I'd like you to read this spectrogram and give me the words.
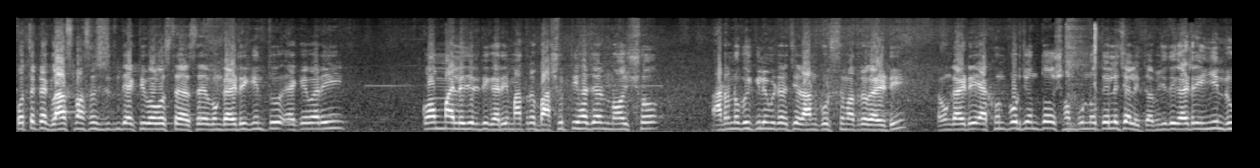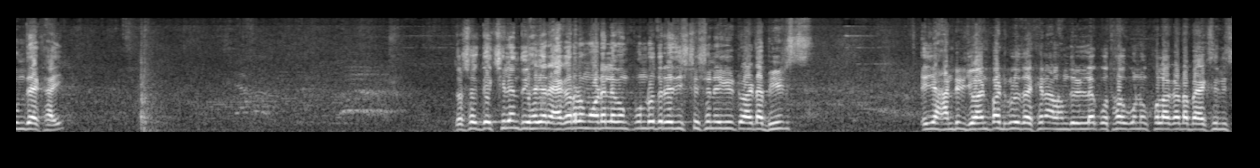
প্রত্যেকটা গ্লাস মাসাজ কিন্তু অ্যাক্টিভ অবস্থায় আছে এবং গাড়িটি কিন্তু একেবারেই কম মাইলেজের একটি গাড়ি, মাত্র বাষট্টি হাজার নয়শো আটানব্বই কিলোমিটার যে রান করছে মাত্র গাড়িটি। এবং গাড়িটি এখন পর্যন্ত সম্পূর্ণ তেলে চালিত। আমি যদি গাড়িটির ইঞ্জিন রুম দেখাই। দর্শক, দেখছিলেন দুই হাজার মডেল এবং পনেরোতে রেজিস্ট্রেশনের এই টয়টা ভিডস এই যে হান্ডির জয়েন্ট পার্টগুলো দেখেন, আলহামদুলিল্লাহ কোথাও কোনো খোলা কাটা বা অ্যাক্সিডেন্ট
